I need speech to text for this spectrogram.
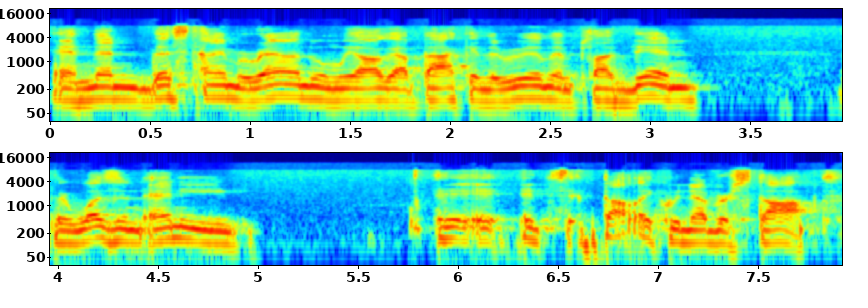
And then this time around, when we all got back in the room and plugged in, there wasn't any, it, it, it felt like we never stopped.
